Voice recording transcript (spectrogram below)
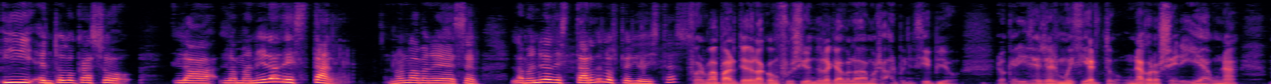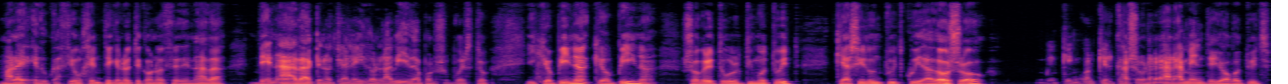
y, en todo caso, la, la manera de estar no la manera de ser, la manera de estar de los periodistas. Forma parte de la confusión de la que hablábamos al principio. Lo que dices es muy cierto, una grosería, una mala educación, gente que no te conoce de nada, de nada, que no te ha leído en la vida, por supuesto, y que opina, que opina sobre tu último tuit, que ha sido un tuit cuidadoso, que en cualquier caso raramente yo hago tweets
